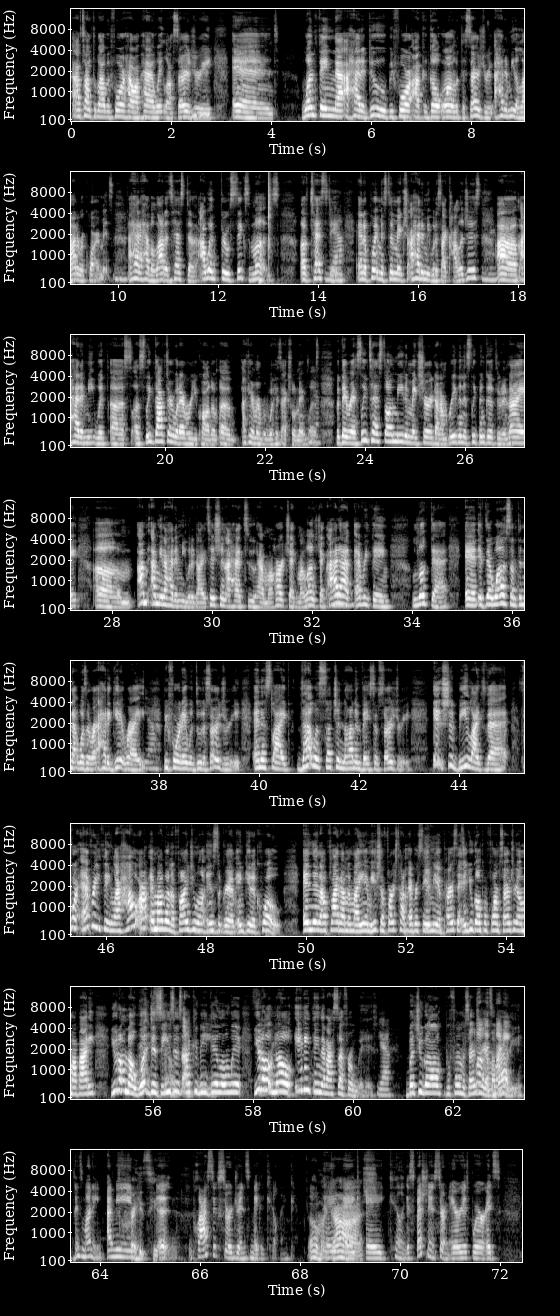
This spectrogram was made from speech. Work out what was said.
I've talked about before how I've had weight loss surgery mm-hmm. and one thing that I had to do before I could go on with the surgery, I had to meet a lot of requirements. Mm-hmm. I had to have a lot of tests done. I went through 6 months of testing Yeah. and appointments to make sure I had to meet with a psychologist. Um, I had to meet with a, a sleep doctor, whatever you called him. Um, I can't remember what his actual name was, Yeah. but they ran sleep tests on me to make sure that I'm breathing and sleeping good through the night. Um, I, I mean, I had to meet with a dietitian. I had to have my heart checked, my lungs checked. I had to have everything looked at. And if there was something that wasn't right, I had to get it right Yeah. before they would do the surgery. And it's like, that was such a non invasive surgery. It should be like that for everything. Like, how are, am I going to find you on Instagram and get a quote? And then I'll fly down to Miami. It's your first time ever seeing me in person, and you're going to perform surgery on my body. You don't know what diseases I could be dealing with. You don't know anything that I suffer with. Yeah. But you going to perform a surgery Well, on my money. body. It's money. I mean, Crazy. uh, plastic surgeons make a killing. Oh my they gosh. make a killing, especially in certain areas where it's,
